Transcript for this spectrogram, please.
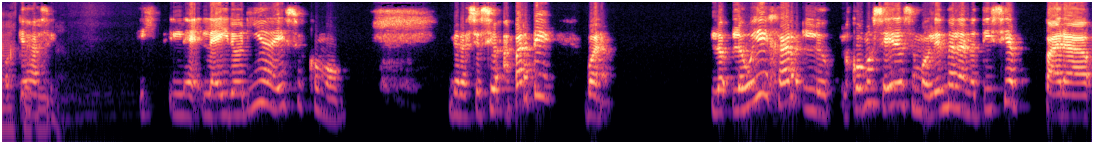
Ah, Porque es así. Y la, ironía de eso es como gracioso. Aparte, bueno, lo, voy a dejar cómo se ha ido desenvolviendo la noticia para,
